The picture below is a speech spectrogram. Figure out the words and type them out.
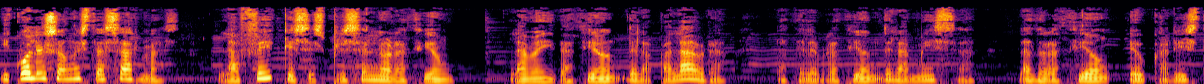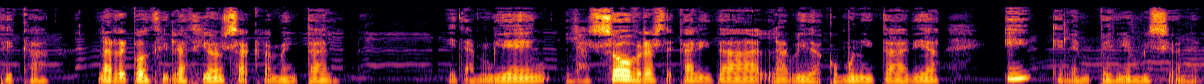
¿Y cuáles son estas armas? La fe que se expresa en la oración, la meditación de la palabra, la celebración de la misa, la adoración eucarística, la reconciliación sacramental y también las obras de caridad, la vida comunitaria y el empeño misionero.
